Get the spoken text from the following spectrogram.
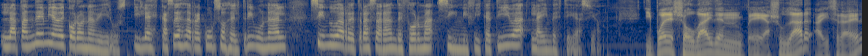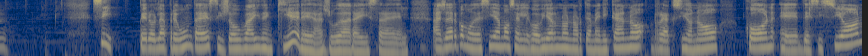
la pandemia de coronavirus y la escasez de recursos del tribunal sin duda retrasarán de forma significativa la investigación. ¿Y puede Joe Biden eh, ayudar a Israel? Sí, pero la pregunta es si Joe Biden quiere ayudar a Israel. Ayer, como decíamos, el gobierno norteamericano reaccionó con eh, decisión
